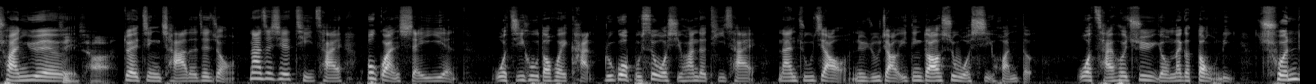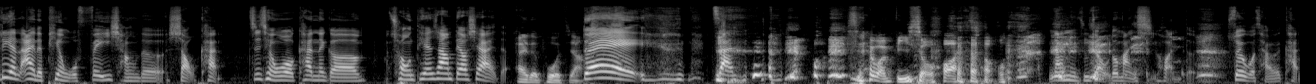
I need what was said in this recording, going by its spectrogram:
穿越警察，对警察的这种，那这些题材不管谁演，我几乎都会看。如果不是我喜欢的题材，男主角、女主角一定都要是我喜欢的，我才会去有那个动力。纯恋爱的片我非常的少看。之前我有看那个从天上掉下来的《爱的迫降》，对，赞。是在玩比手画脚，男女主角我都蛮喜欢的，所以我才会看。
